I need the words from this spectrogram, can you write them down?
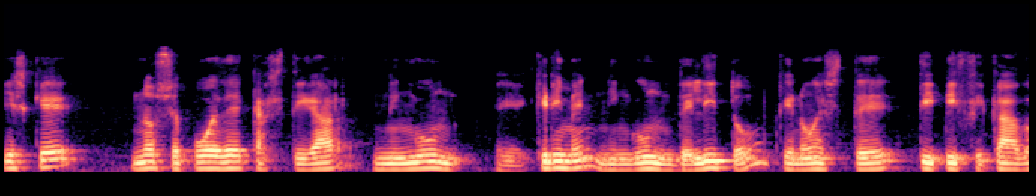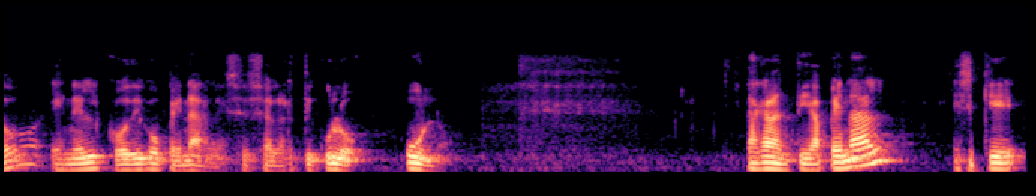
y es que no se puede castigar ningún eh, crimen, ningún delito que no esté tipificado en el Código Penal. Ese es el artículo 1. La garantía penal es que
